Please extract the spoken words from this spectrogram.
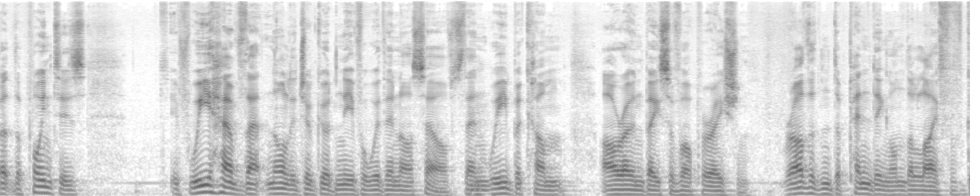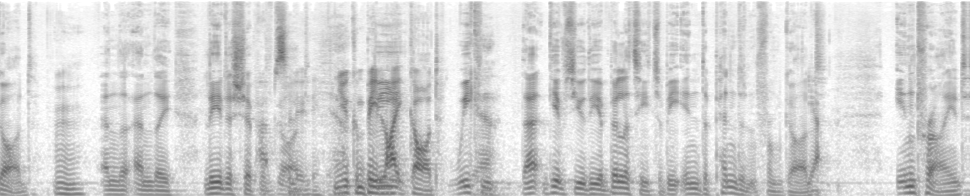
But the point is, if we have that knowledge of good and evil within ourselves, then Mm. we become our own base of operation. Rather than depending on the life of God and, the, and the leadership of Mm. Absolutely. God. And you can be we- like God. We can, That gives you the ability to be independent from God Yeah. in pride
